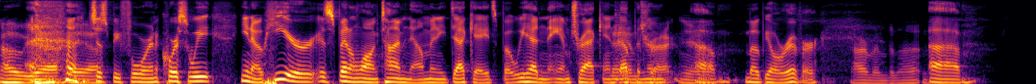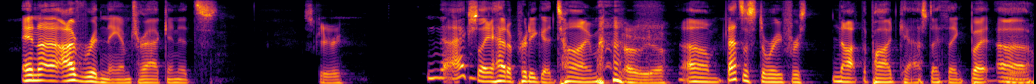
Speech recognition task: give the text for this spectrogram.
Oh yeah, yeah. just before, and of course we, you know, here it's been a long time now, many decades, but we had an Amtrak end up in the yeah. um, Mobile River, I remember that. um, and I, I've ridden Amtrak, and it's Scary. actually I had a pretty good time. Oh yeah. um, that's a story for not the podcast, I think. But uh,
